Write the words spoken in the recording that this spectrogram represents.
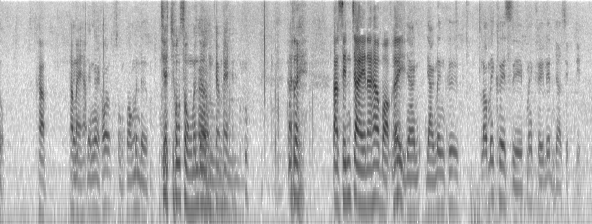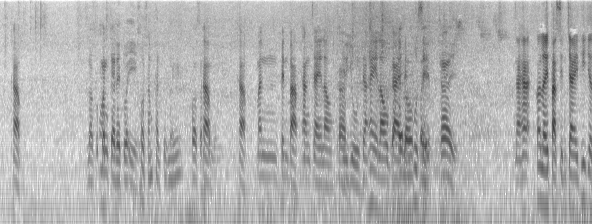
จบครับทำไมฮะยังไงเขาส่งฟ้องเหมือนเดิมจะจงส่งเหมือนเดิมครับ ใช่ไหมก็เลย ตัดสินใจนะฮะบอกเฮ้เฮ้ยยอย่างอย่างหนึ่งคือ เราไม่เคยเสพไม่เคยเล่นยาเสพติด ครับเราก็มั่นใจในตัวเองข้อสำคัญตรงนี้ ข้อสำครัคับญครับ มันเป็นบาปทางใจเรา ครับ อยู่ๆจะให้เรากลายให้เป็นราผู้เสพใช่ นะฮะก็เลยตัดสินใจที่จะ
